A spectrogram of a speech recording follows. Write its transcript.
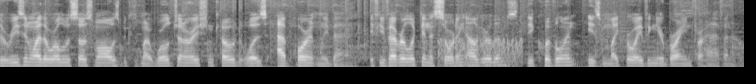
The reason why the world was so small was because my world generation code was abhorrently bad. If you've ever looked into sorting algorithms, the equivalent is microwaving your brain for half an hour.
